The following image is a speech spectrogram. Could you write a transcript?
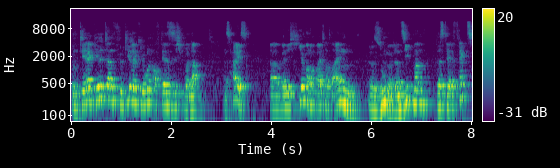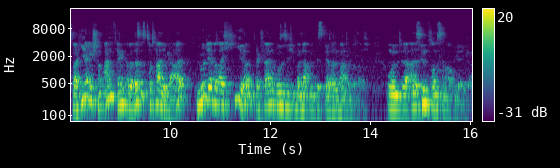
und der gilt dann für die Region, auf der sie sich überlappen. Das heißt, wenn ich hier mal noch weiter rein äh, dann sieht man, dass der Effekt zwar hier eigentlich schon anfängt, aber das ist total egal. Nur der Bereich hier, der kleine, wo sie sich überlappen, ist der relevante Bereich. Und äh, alles hin sonst dann auch wieder egal.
